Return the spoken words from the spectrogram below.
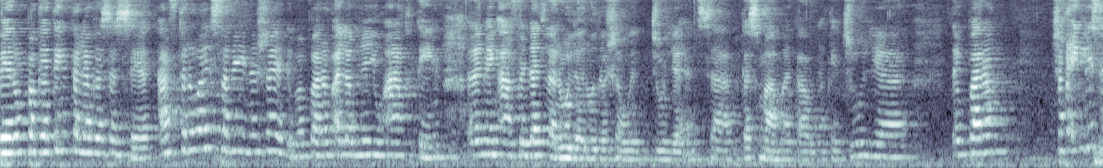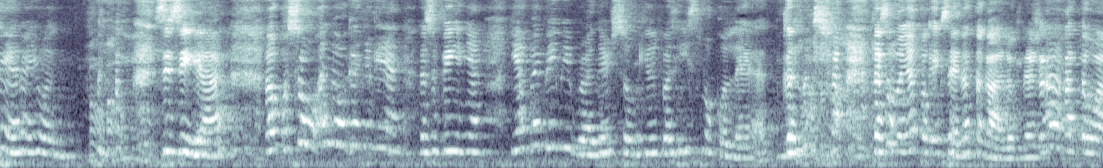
Pero pagdating talaga sa set, after a while, sanay na siya, eh, di ba? Parang alam niya yung acting. Alam niya yung after that, laro-laro na siya with Julia and Sam. Tapos mama tawag na kay Julia. Then parang, tsaka Inglesera yun. si Sia. Ako, so ano, ganyan, ganyan. Tapos sabihin niya, yeah, my baby brother so cute, but he's makulit. Ganun siya. Tapos sabi niya, pag eksena, Tagalog na siya. Nakakatuwa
